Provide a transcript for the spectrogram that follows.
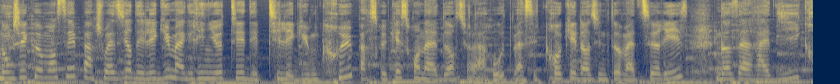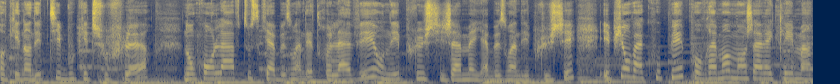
Donc j'ai commencé par choisir des légumes à grignoter, des petits légumes crus, parce que qu'est-ce qu'on adore sur la route? Bah, C'est de croquer dans une tomate cerise, dans un radis, croquer dans des petits bouquets de chou-fleur. Donc on lave tout ce qui a besoin d'être lavé, on épluche si jamais il y a besoin d'éplucher, et puis on va couper pour vraiment manger avec les mains.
